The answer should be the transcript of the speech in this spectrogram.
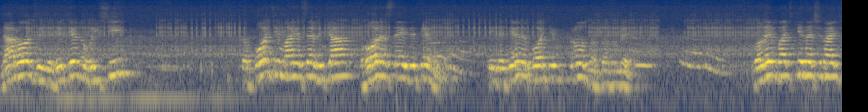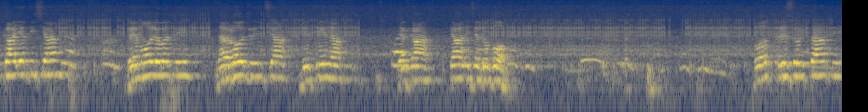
народжує дитину в гріші, то потім має все життя горе з цією дитиною. І дитини потім трудно що зробити. Коли батьки починають каятися, вимолювати, народжується дитина, яка тягнеться до Бога. От результати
